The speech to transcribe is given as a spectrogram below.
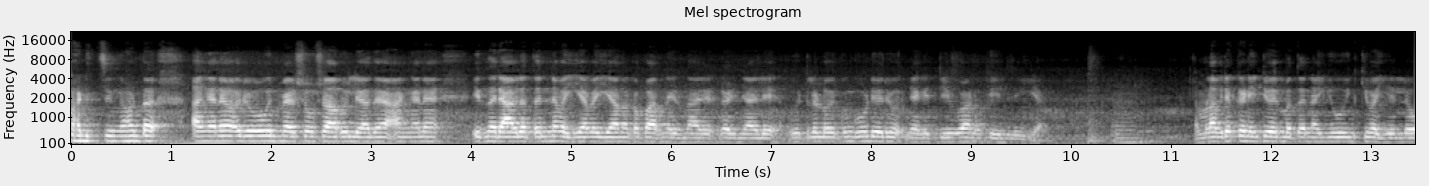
മടിച്ചിങ്ങോണ്ട് അങ്ങനെ ഒരു ഉന്മേഷവും ഉഷാറും ഇല്ലാതെ അങ്ങനെ ഇരുന്ന് രാവിലെ തന്നെ വയ്യ വയ്യ എന്നൊക്കെ പറഞ്ഞിരുന്നാൽ കഴിഞ്ഞാൽ വീട്ടിലുള്ളവർക്കും കൂടി ഒരു നെഗറ്റീവാണ് ഫീൽ ചെയ്യുക. നമ്മൾ അവരൊക്കെ എണീറ്റ് വരുമ്പോൾ തന്നെ അയ്യോ എനിക്ക് വയ്യല്ലോ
